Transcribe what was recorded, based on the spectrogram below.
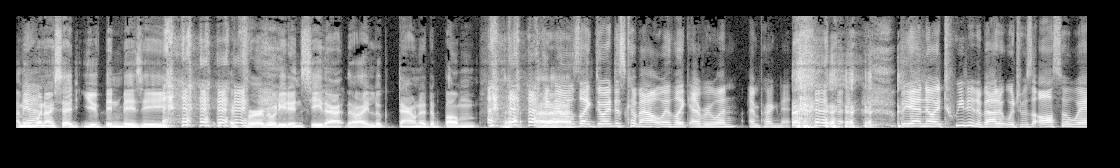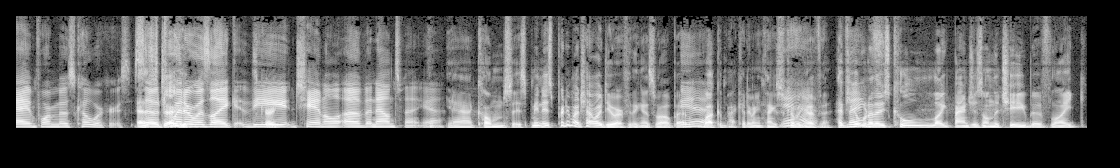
I mean, Yeah. when I said you've been busy, for everybody who didn't see that, that I looked down at a bump. you know, I was like, do I just come out with like everyone? I'm pregnant. but yeah, no, I tweeted about it, which was also a way I informed most coworkers. so That's great. Twitter was like the channel of announcement. Yeah. Yeah, comms. It's, I mean, it's pretty much how I do everything as well. But Yeah. welcome back, anyway. Thanks for coming over. Have you got one of those cool like badges on the tube of like?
